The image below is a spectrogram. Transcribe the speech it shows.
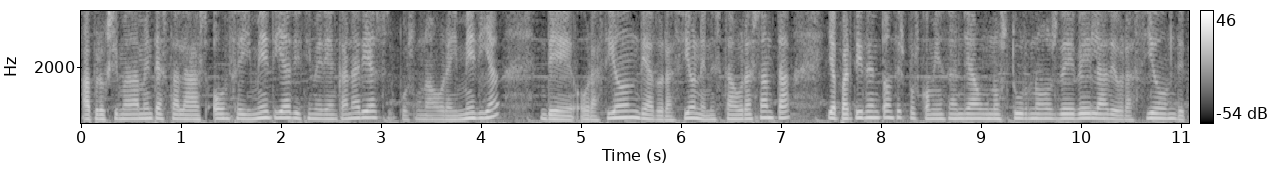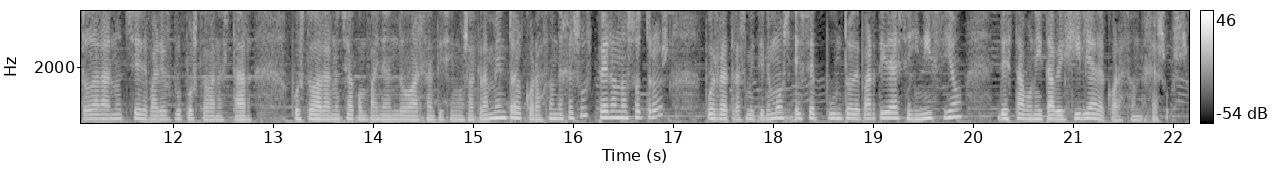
aproximadamente hasta las 11 y media 10 y media en Canarias pues una hora y media de oración de adoración en esta hora santa y a partir de entonces pues comienzan ya unos turnos de vela de oración de toda la noche de varios grupos que van a estar pues toda la noche acompañando al Santísimo Sacramento, al corazón de Jesús, pero nosotros pues retransmitiremos ese punto de partida, ese inicio de esta bonita vigilia del corazón de Jesús.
